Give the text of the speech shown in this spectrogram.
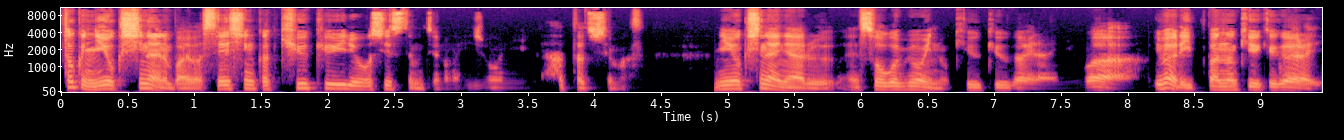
特にニューヨーク市内の場合は精神科救急医療システムというのが非常に発達しています。ニューヨーク市内にある総合病院の救急外来には、いわゆる一般の救急外来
